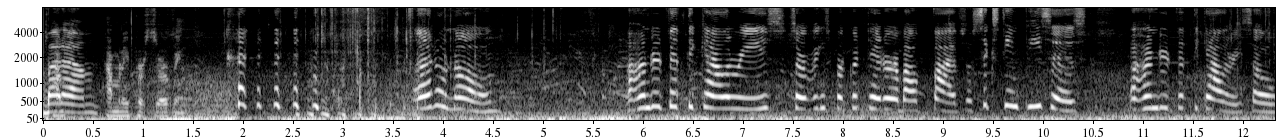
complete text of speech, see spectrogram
But um, How many per serving? I don't know. 150 calories, servings per container about five. So 16 pieces, 150 calories. So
